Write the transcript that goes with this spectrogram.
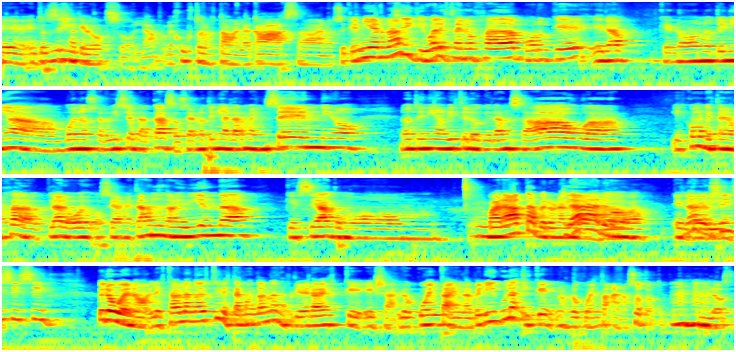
Eh, entonces Sí. ella quedó sola, porque justo no estaba en la casa, no sé qué mierda. Sí, que igual está enojada porque era que no, no tenía buenos servicios la casa, o sea, no tenía alarma de incendio, no tenía, viste, lo que lanza agua. Y es como que está enojada, claro, vos- o sea, me estás dando una vivienda que sea como... mm, Barata, pero una claro, mierda, en claro, teoría. sí, sí, sí. Pero bueno, le está hablando de esto y le está contando es la primera vez que ella lo cuenta en la película y que nos lo cuenta a nosotros, los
